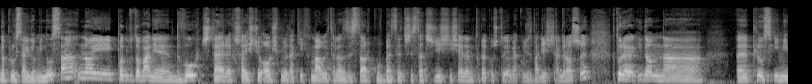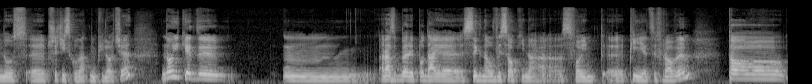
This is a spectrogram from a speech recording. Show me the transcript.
do plusa i do minusa, no i podlutowanie dwóch, czterech, sześciu, ośmiu takich małych tranzystorków BC337, które kosztują jakoś 20 groszy, które idą na e, plus i minus e, przycisku na tym pilocie. No i kiedy mm, Raspberry podaje sygnał wysoki na swoim e, pinie cyfrowym, to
